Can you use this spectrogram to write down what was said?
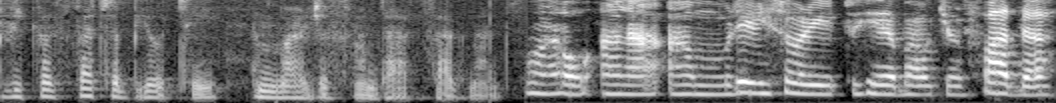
because such a beauty emerges from that segment. Wow, Anna, I'm really sorry to hear about your father.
